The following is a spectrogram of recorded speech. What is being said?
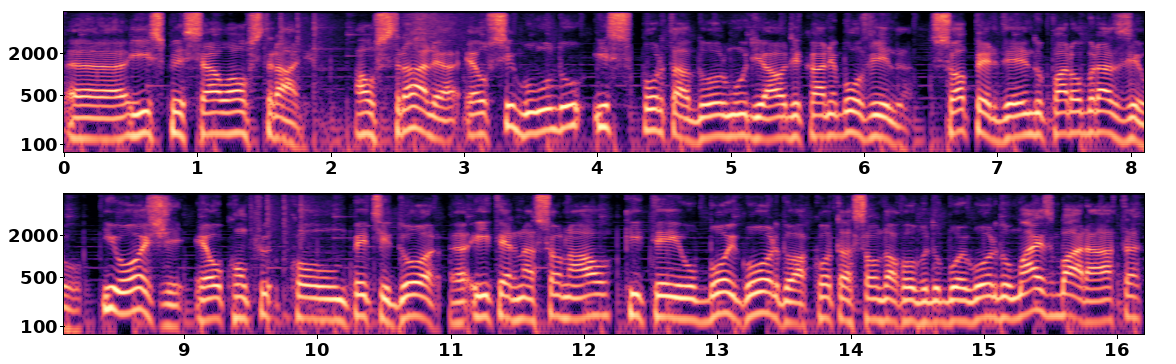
eh, em especial a Austrália. A Austrália é o segundo exportador mundial de carne bovina, só perdendo para o Brasil. E hoje é o comp competidor uh, internacional que tem o boi gordo, a cotação da roupa do boi gordo mais barata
